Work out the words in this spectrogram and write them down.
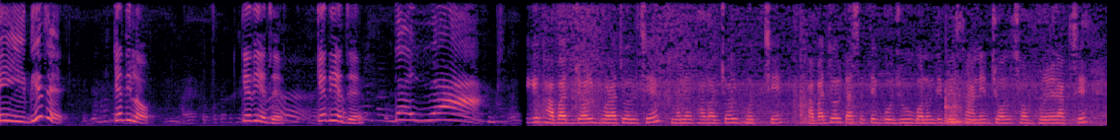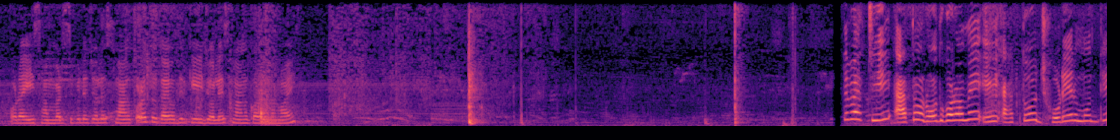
এই দিয়েছে? কে দিল? কে দিয়েছে? কে দিয়েছে? এদিকে খাবার জল ভরা চলছে মানে খাবার জল ভরছে। খাবার জল তার সাথে গজু গণদ্বীপের স্নানের জল সব ভরে রাখছে। ওরা এই সাবমার্সিবলের জলে স্নান করে তো তাই ওদেরকে এই জলে স্নান করানো হয়। দেখতে পাচ্ছি এত রোদ গরমে এই এত ঝোড়ের মধ্যে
